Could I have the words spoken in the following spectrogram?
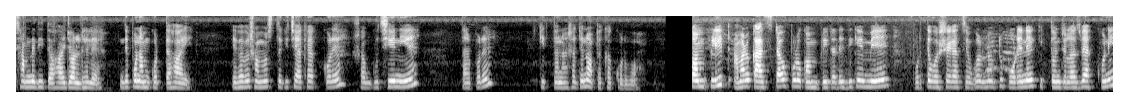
সামনে দিতে হয়, জল ঢেলে, দিয়ে প্রণাম করতে হয়। এভাবে সমস্ত কিছু এক এক করে সব গুছিয়ে নিয়ে তারপরে কীর্তন আসার জন্য অপেক্ষা করব। কমপ্লিট আমার কাজটাও পুরো কমপ্লিট। আর এদিকে মেয়ে পড়তে বসে গেছে ওগুলো একটু পড়ে নে, কীর্তন চলে আসবে এক্ষুনি।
